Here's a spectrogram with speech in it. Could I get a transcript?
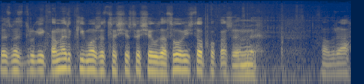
Wezmę z drugiej kamerki, może coś jeszcze się uda złowić, to pokażemy. Dobra.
